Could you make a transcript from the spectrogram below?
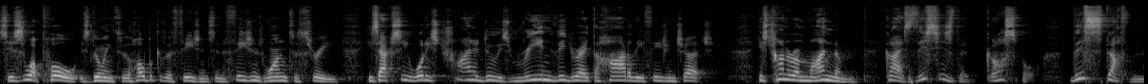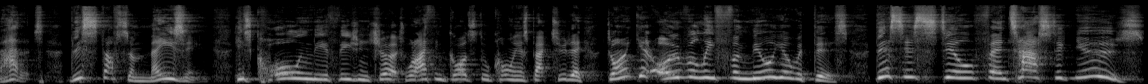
See, this is what Paul is doing through the whole book of Ephesians. In Ephesians 1 to 3, he's actually, what he's trying to do is reinvigorate the heart of the Ephesian church. He's trying to remind them, guys, this is the gospel. This stuff matters. This stuff's amazing. He's calling the Ephesian church, what I think God's still calling us back to today. Don't get overly familiar with this. This is still fantastic news.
